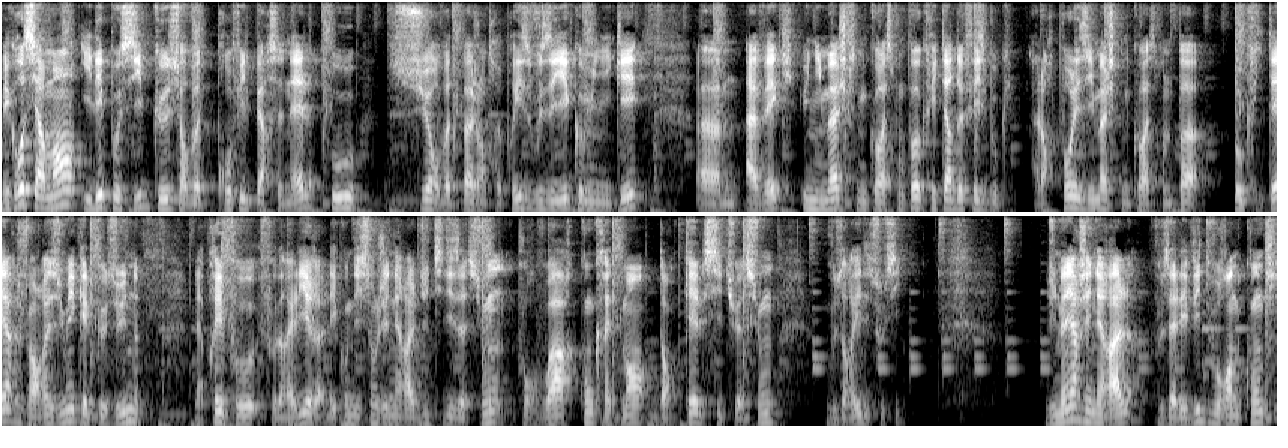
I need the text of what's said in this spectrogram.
Mais grossièrement, il est possible que sur votre profil personnel ou sur votre page entreprise, vous ayez communiqué euh, avec une image qui ne correspond pas aux critères de Facebook. Alors pour les images qui ne correspondent pas aux critères, je vais en résumer quelques-unes mais après, il faudrait lire les conditions générales d'utilisation pour voir concrètement dans quelle situation vous auriez des soucis. D'une manière générale, vous allez vite vous rendre compte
